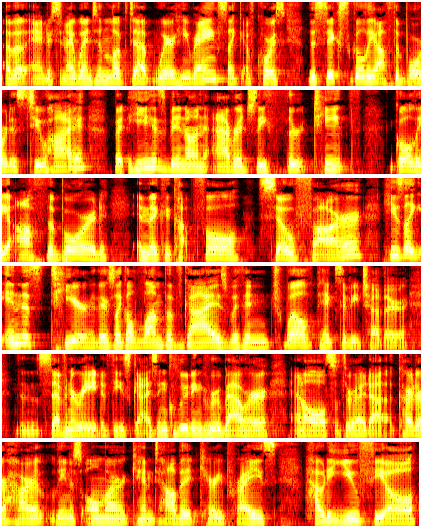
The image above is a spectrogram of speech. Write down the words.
about Andersen. I went and looked up where he ranks. Like, of course, the sixth goalie off the board is too high, but he has been on average the 13th goalie off the board in the cupful so far. He's like in this tier. There's like a lump of guys within 12 picks of each other, seven or eight of these guys, including Grubauer. And I'll also throw out uh, Carter Hart, Linus Ullmark, Cam Talbot, Carey Price. How do you feel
